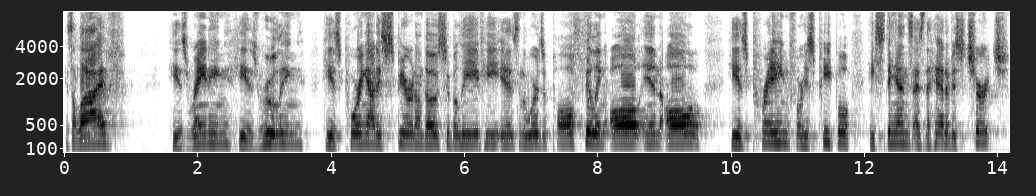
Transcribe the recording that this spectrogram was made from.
is alive, he is reigning, he is ruling. He is pouring out his spirit on those who believe. He is, in the words of Paul, filling all in all. He is praying for his people. He stands as the head of his church.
